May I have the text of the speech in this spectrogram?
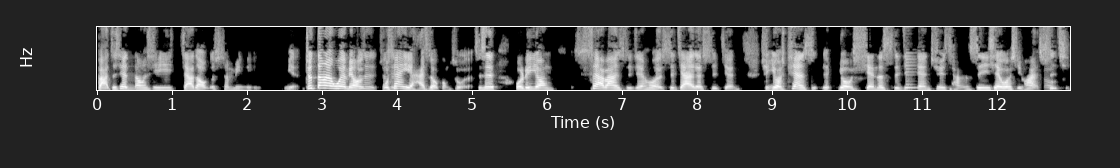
把这些东西加到我的生命里面。就当然我也没有，就是我现在也还是有工作的，只是我利用下班时间或者是假日的时间，去有限的时有闲的时间去尝试一些我喜欢的事情。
